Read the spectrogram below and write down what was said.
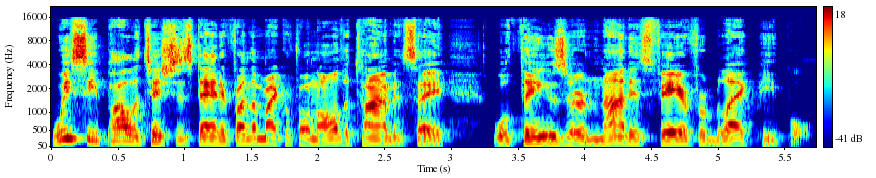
we see politicians stand in front of the microphone all the time and say, well, things are not as fair for black people.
